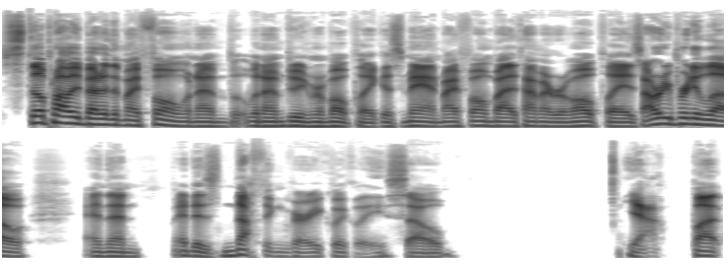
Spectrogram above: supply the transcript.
still probably better than my phone when I'm when I'm doing remote play because man, my phone by the time I remote play is already pretty low, and then it is nothing very quickly. So yeah, but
